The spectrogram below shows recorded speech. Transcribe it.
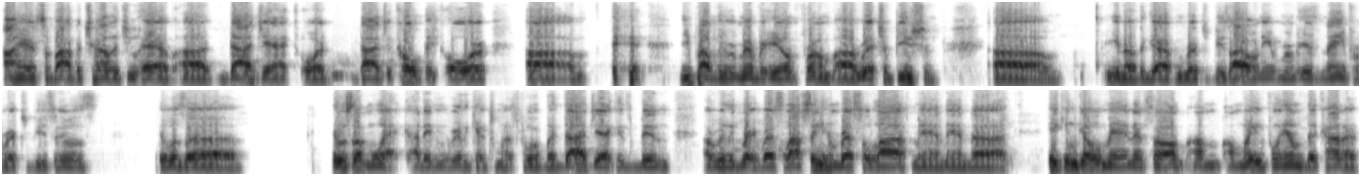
Iron Survivor Challenge, you have uh, Dijak or Dijakovic, or um, you probably remember him from uh, Retribution. Um, you know the guy from Retribution. I don't even remember his name from Retribution. It was, it was uh it was something whack. I didn't really catch much for it, but Dijak has been a really great wrestler. I've seen him wrestle live, man, and uh, he can go, man. And so I'm I'm I'm waiting for him to kind of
